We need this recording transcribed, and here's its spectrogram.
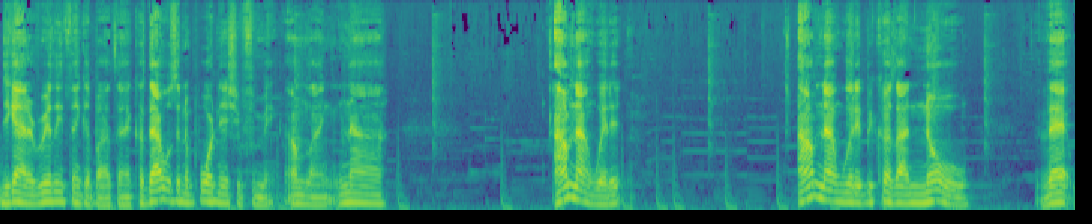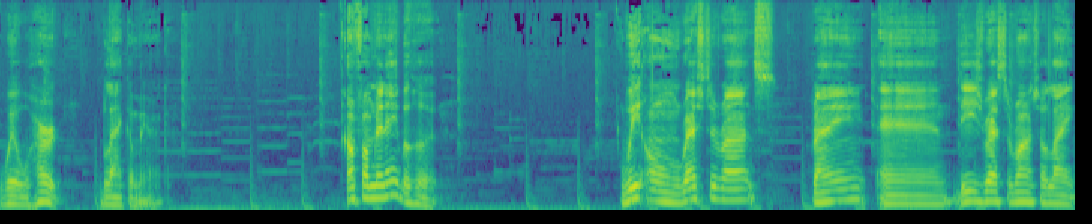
You got to really think about that because that was an important issue for me. I'm like, nah, I'm not with it. I'm not with it because I know that will hurt black America. I'm from the neighborhood. We own restaurants, right? And these restaurants are like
